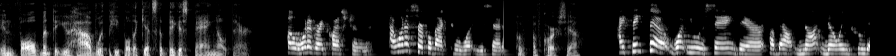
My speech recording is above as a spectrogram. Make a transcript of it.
involvement that you have with people that gets the biggest bang out there? Oh, what a great question. I want to circle back to what you said. Of, of course, yeah. I think that what you were saying there about not knowing who to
